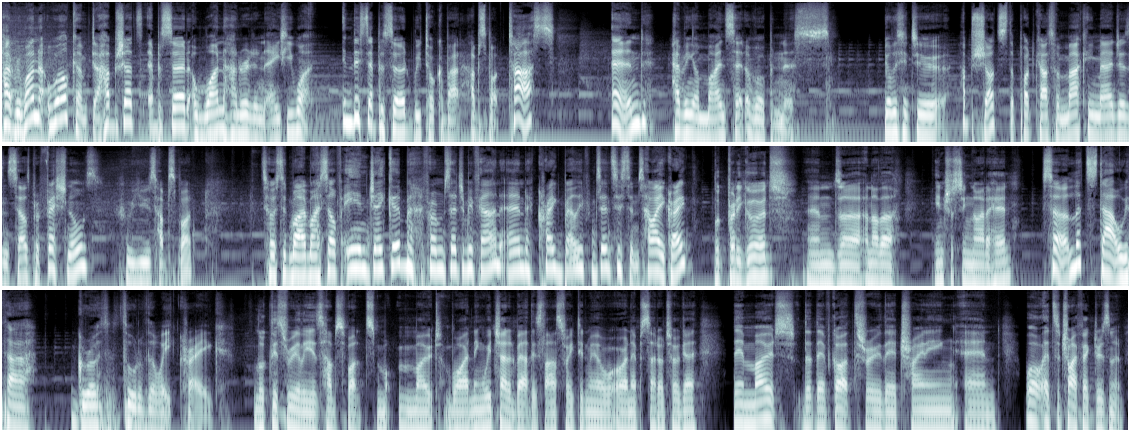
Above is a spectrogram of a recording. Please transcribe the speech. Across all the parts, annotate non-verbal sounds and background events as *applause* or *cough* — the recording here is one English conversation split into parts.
Hi, everyone. Welcome to HubShots episode 181. In this episode, we talk about HubSpot tasks and having a mindset of openness. You're listening to HubShots, the podcast for marketing managers and sales professionals who use HubSpot. It's hosted by myself, Ian Jacob from Search and Be Found, and Craig Bailey from XEN Systems. How are you, Craig? Look pretty good, and uh, another interesting night ahead. So let's start with our growth thought of the week, Craig. Look, this really is HubSpot's moat widening. We chatted about this last week, didn't we, or, or an episode or two ago? Their moat that they've got through their training and, well, it's a trifecta, isn't it?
